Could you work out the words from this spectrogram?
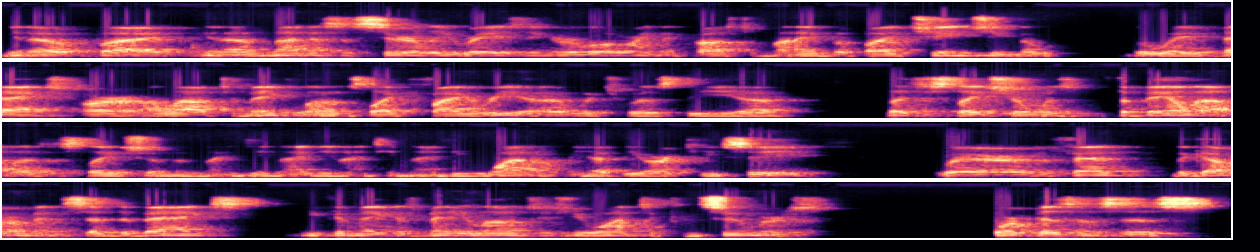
you know, by, you know, not necessarily raising or lowering the cost of money, but by changing the, the way banks are allowed to make loans, like FIRREA, which was the uh, legislation, was the bailout legislation in 1990, 1991, when we had the RTC, where the Fed, the government said to banks, you can make as many loans as you want to consumers or businesses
